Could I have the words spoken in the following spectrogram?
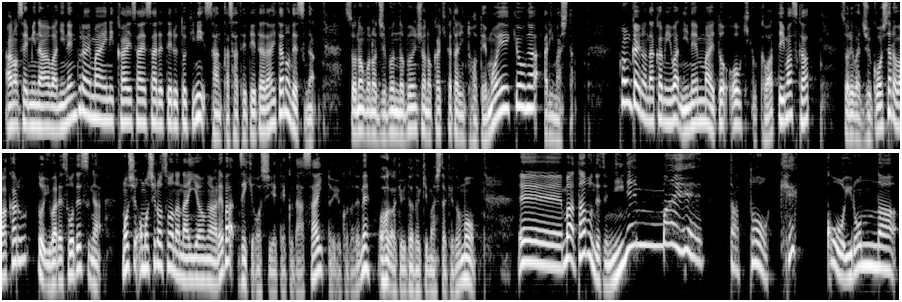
あのセミナーは2年くらい前に開催されている時に参加させていただいたのですが、その後の自分の文書の書き方にとても影響がありました。今回の中身は2年前と大きく変わっていますか？それは受講したらわかると言われそうですが、もし面白そうな内容があれば、ぜひ教えてください。ということでね、おはがきをいただきましたけども、えー、まあ多分ですね、2年前だと結構いろんな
